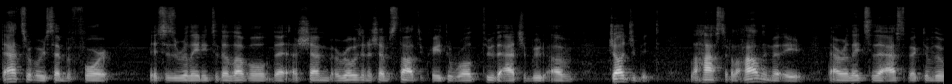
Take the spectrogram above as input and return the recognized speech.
That's what we said before. This is relating to the level that Hashem arose in Hashem's thought to create the world through the attribute of judgment. That relates to the aspect of the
